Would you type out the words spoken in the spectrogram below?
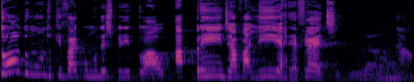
Todo mundo que vai para o mundo espiritual aprende, avalia, reflete? Não. Não.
